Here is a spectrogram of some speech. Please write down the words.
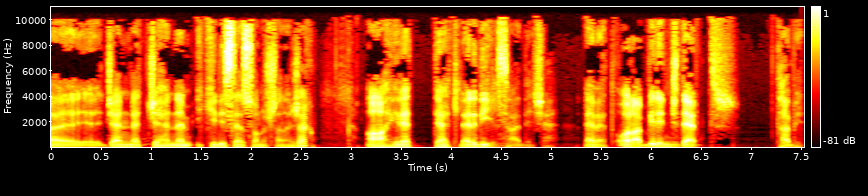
e, cennet cehennem ikilisine sonuçlanacak ahiret dertleri değil sadece. Evet ora birinci derttir. Tabi.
